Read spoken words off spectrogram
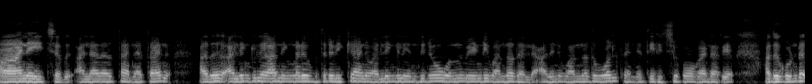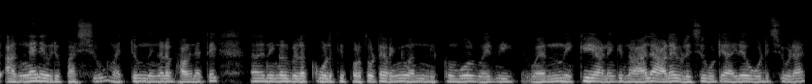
ആനയിച്ചത്. അല്ലാതെ അത് തന്നെത്താൻ അത് അല്ലെങ്കിൽ ആ നിങ്ങളെ ഉപദ്രവിക്കാനോ അല്ലെങ്കിൽ എന്തിനോ ഒന്നും വേണ്ടി വന്നതല്ല. അതിന് വന്നതുപോലെ തന്നെ തിരിച്ചു പോകാൻ അറിയാം. അതുകൊണ്ട് അങ്ങനെ ഒരു പശു മറ്റും നിങ്ങളുടെ ഭവനത്തിൽ നിങ്ങൾ വിളക്ക് കൊളുത്തി പുറത്തോട്ട് ഇറങ്ങി വന്ന് നിൽക്കുമ്പോൾ വന്ന് നിൽക്കുകയാണെങ്കിൽ നാലാളെ വിളിച്ചു കൂട്ടി അതിനെ വിടാൻ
